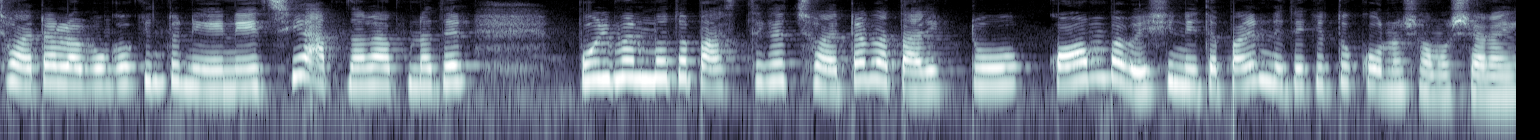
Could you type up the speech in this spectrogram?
ছয়টা লবঙ্গ কিন্তু নিয়ে নিয়েছি। আপনারা আপনাদের পরিমাণ মতো পাঁচ থেকে ছয়টা বা তার একটু কম বা বেশি নিতে পারেন, এতে কিন্তু কোনো সমস্যা নাই।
